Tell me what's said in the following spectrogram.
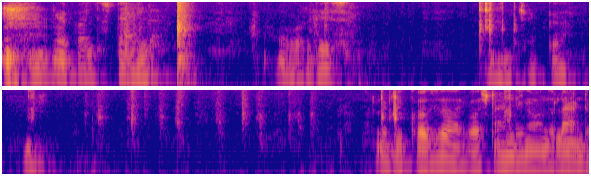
If I'll stand over this and check uh, because I was standing on the land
